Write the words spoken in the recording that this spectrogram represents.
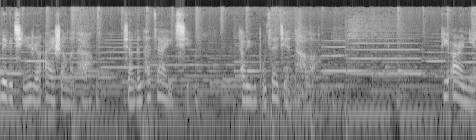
那个情人爱上了他。想跟他在一起，他便不再见他了。第二年，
